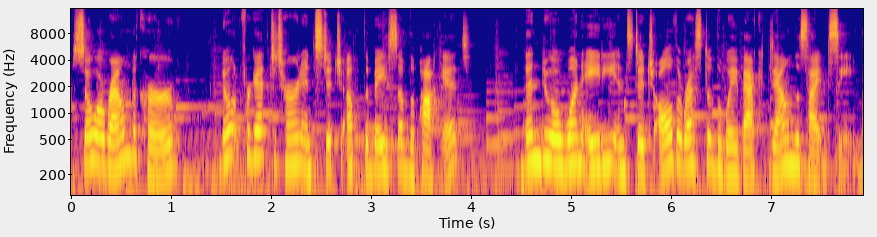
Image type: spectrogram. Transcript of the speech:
sew around the curve, don't forget to turn and stitch up the base of the pocket, then do a 180 and stitch all the rest of the way back down the side seam.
